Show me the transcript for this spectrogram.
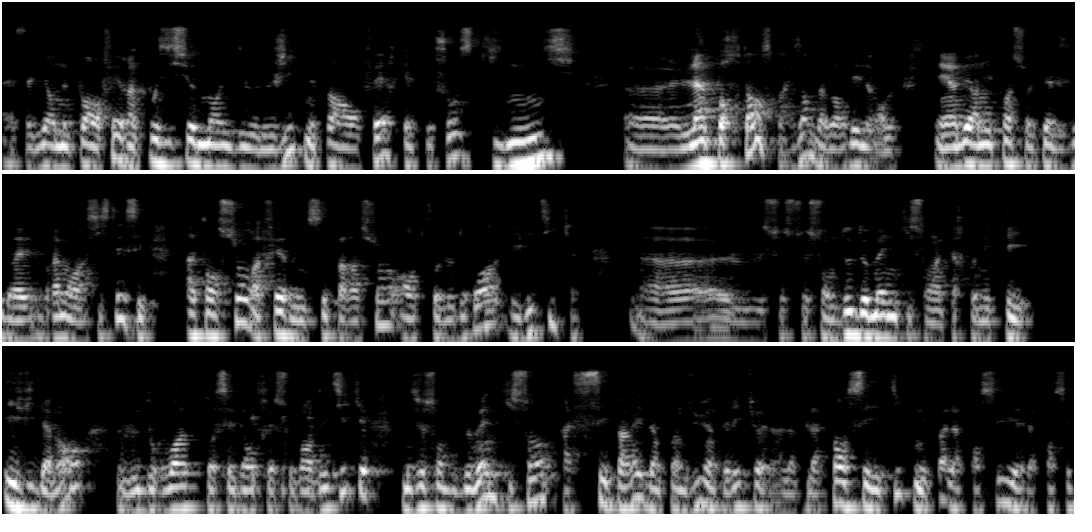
euh, c'est-à-dire ne pas en faire un positionnement idéologique, ne pas en faire quelque chose qui nie euh, l'importance, par exemple, d'avoir des normes. Et un dernier point sur lequel je voudrais vraiment insister, c'est attention à faire une séparation entre le droit et l'éthique. Euh, ce, sont deux domaines qui sont interconnectés évidemment, le droit procédant très souvent d'éthique, mais ce sont des domaines qui sont à séparer d'un point de vue intellectuel. La, pensée éthique n'est pas la pensée, la pensée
